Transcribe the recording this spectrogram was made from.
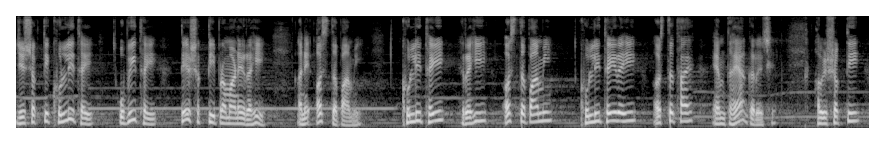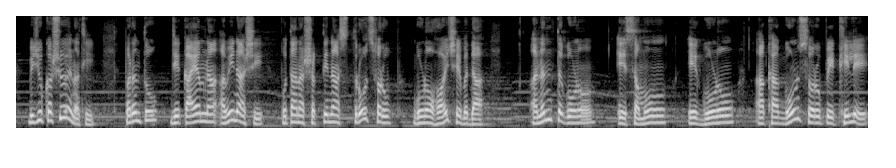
જે શક્તિ ખુલ્લી થઈ, ઊભી થઈ, તે શક્તિ પ્રમાણે રહી અને અસ્ત પામી. ખુલ્લી થઈ રહી, અસ્ત પામી, ખુલ્લી થઈ રહી, અસ્ત થાય, એમ થયા કરે છે. હવે શક્તિ બીજું કશું નથી, પરંતુ જે કાયમના અવિનાશી, પોતાના શક્તિના સ્ત્રોત સ્વરૂપ ગુણો હોય છે બધા, અનંત ગુણો એ સમૂહ, એ ગુણો આખા ગુણ સ્વરૂપે ખીલે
